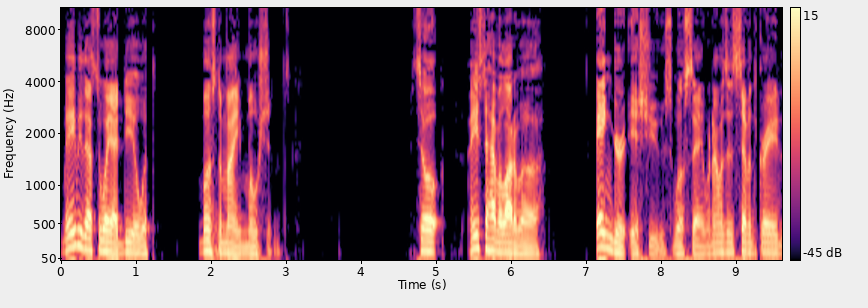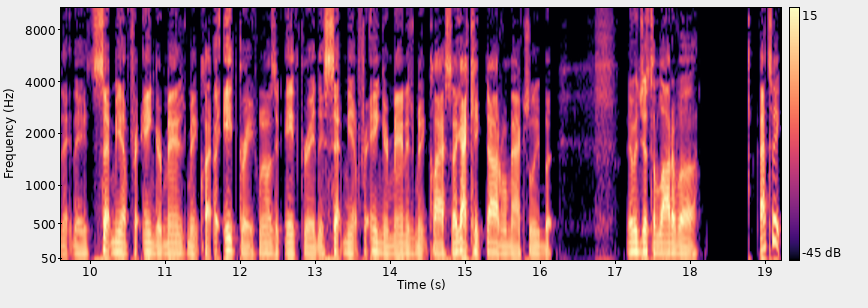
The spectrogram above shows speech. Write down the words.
maybe that's the way I deal with most of my emotions. So I used to have a lot of uh, anger issues, we'll say. When I was in seventh grade, they, they set me up for anger management class. Uh, eighth grade, when I was in eighth grade, they set me up for anger management class. I got kicked out of them actually, but it was just a lot of uh, I'd say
